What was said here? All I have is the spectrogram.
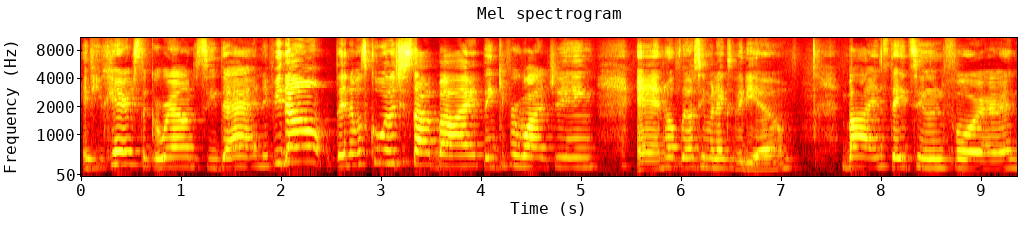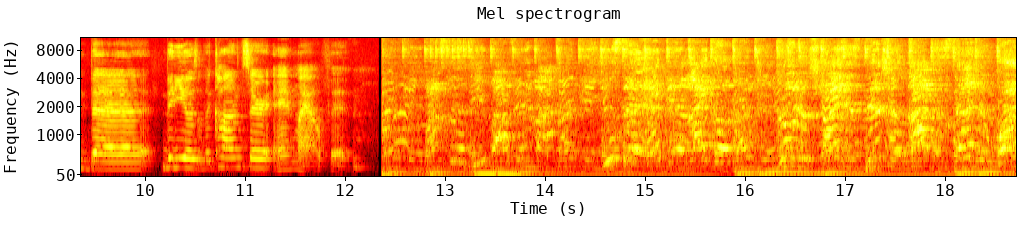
if you care, stick around to see that. And if you don't, then it was cool that you stopped by. Thank you for watching and hopefully I'll see you in my next video. Bye and stay tuned for the videos of the concert and my outfit. You said acting like a, bitch alive and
